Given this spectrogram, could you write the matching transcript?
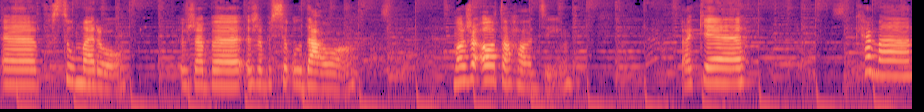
e, w sumeru, żeby, żeby się udało. Może o to chodzi. Takie... Come on.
